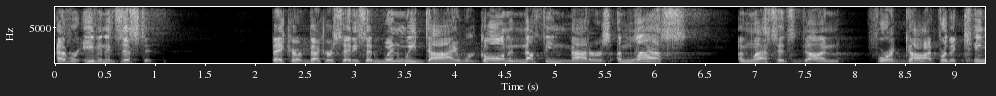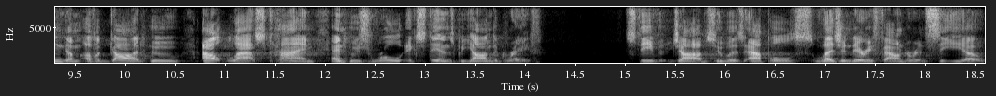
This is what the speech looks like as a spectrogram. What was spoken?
ever even existed. Baker, Becker said, he said, when we die, we're gone and nothing matters unless, unless it's done for a God, for the kingdom of a God who outlasts time and whose rule extends beyond the grave. Steve Jobs, who was Apple's legendary founder and CEO,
